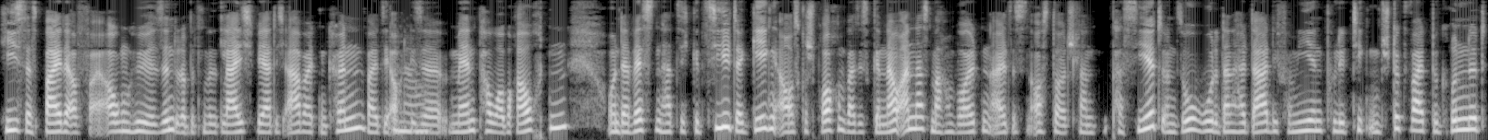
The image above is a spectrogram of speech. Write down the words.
hieß, dass beide auf Augenhöhe sind oder beziehungsweise gleichwertig arbeiten können, weil sie auch genau. diese Manpower brauchten. Und der Westen hat sich gezielt dagegen ausgesprochen, weil sie es genau anders machen wollten, als es in Ostdeutschland passiert. Und so wurde dann halt da die Familienpolitik ein Stück weit begründet geführt,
